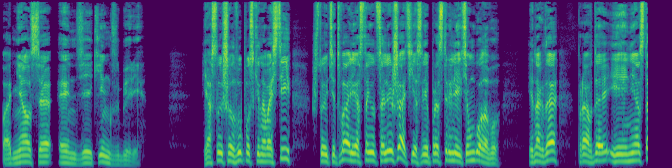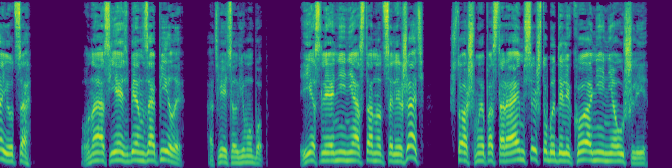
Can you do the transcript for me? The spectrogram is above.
Поднялся Энди Кингсбери. «Я слышал в выпуске новостей, что эти твари остаются лежать, если прострелить им голову. Иногда, правда, и не остаются». «У нас есть бензопилы», — ответил ему Боб. Если они не останутся лежать, что ж, мы постараемся, чтобы далеко они не ушли.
